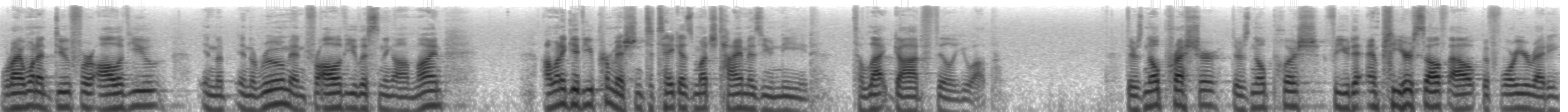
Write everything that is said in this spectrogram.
What I want to do for all of you in the, in the room and for all of you listening online, I want to give you permission to take as much time as you need to let God fill you up. There's no pressure, there's no push for you to empty yourself out before you're ready.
